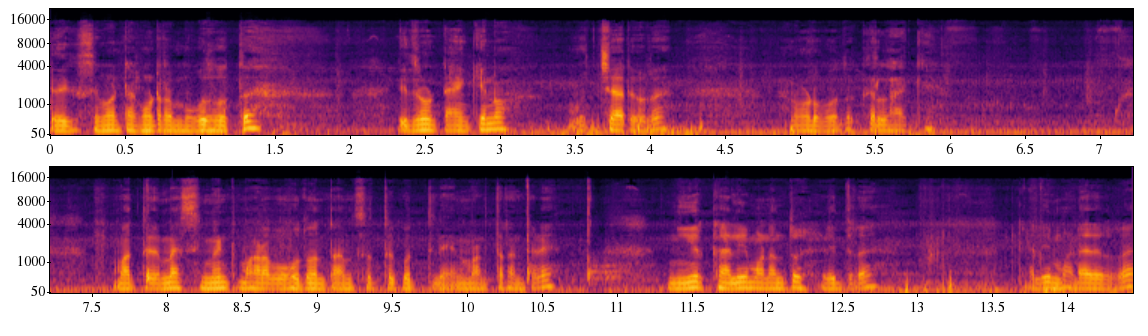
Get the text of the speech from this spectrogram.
ಇದಕ್ಕೆ ಸಿಮೆಂಟ್ ಹಾಕೊಂಡ್ರೆ ಮುಗಿದು ಹೊತ್ತು ಇದ್ರ ಟ್ಯಾಂಕಿನೂ ಮುಚ್ಚಾರ ಇವ್ರು. ನೋಡ್ಬೋದು, ಕಲ್ಲು ಹಾಕಿ. ಮತ್ತು ಮೇಲೆ ಸಿಮೆಂಟ್ ಮಾಡಬಹುದು ಅಂತ ಅನ್ಸುತ್ತೆ, ಗೊತ್ತಿಲ್ಲ ಏನು ಮಾಡ್ತಾರೆ ಅಂತೇಳಿ. ನೀರು ಖಾಲಿ ಮಾಡಂತೂ ಹೇಳಿದ್ರೆ, ಖಾಲಿ ಮಾಡ್ಯಾರ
